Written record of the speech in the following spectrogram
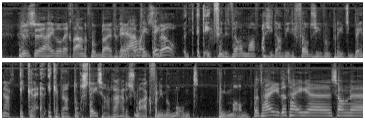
dus eh, hij wil echt aandacht voor blijven geven. Ja, maar het ik is denk- wel, het, het- ik vind het wel maf als je dan weer die foto's ziet van Prins Bernhard. Ik, krijg, ik heb nou nog steeds een rare smaak van in mijn mond. Van die man. Dat hij, dat hij, eh, zo'n, eh,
